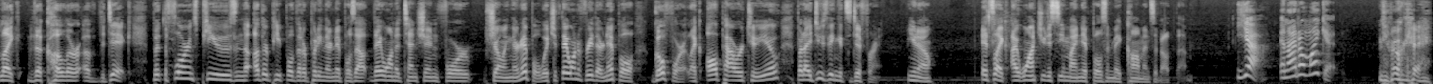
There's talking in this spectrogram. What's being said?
like the color of the dick. But the Florence Pughs and the other people that are putting their nipples out, they want attention for showing their nipple, which if they want to free their nipple, go for it. Like all power to you. But I do think it's different, you know? It's like, I want you to see my nipples and make comments about them. Yeah, and I don't like it. okay.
